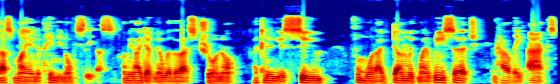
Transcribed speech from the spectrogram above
that's my own opinion. Obviously, that's I mean I don't know whether that's true or not. I can only assume from what I've done with my research and how they act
